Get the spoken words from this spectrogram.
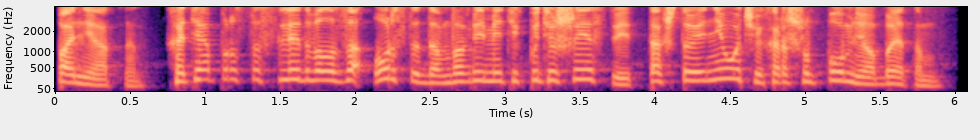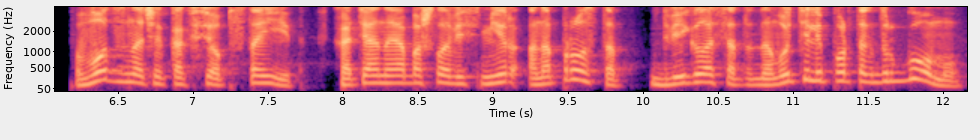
Понятно. Хотя я просто следовала за Орстедом во время этих путешествий, так что я не очень хорошо помню об этом. Вот значит, как все обстоит. Хотя она и обошла весь мир, она просто двигалась от одного телепорта к другому.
